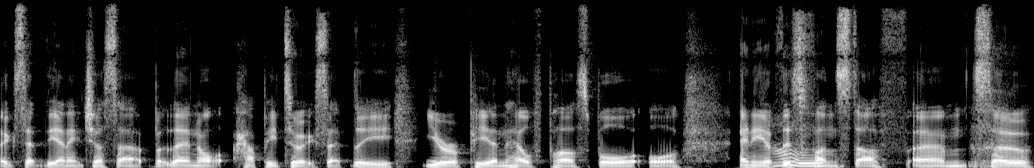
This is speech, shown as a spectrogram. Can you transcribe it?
accept the NHS app, but they're not happy to accept the European health passport or any of this oh. fun stuff. Um, so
